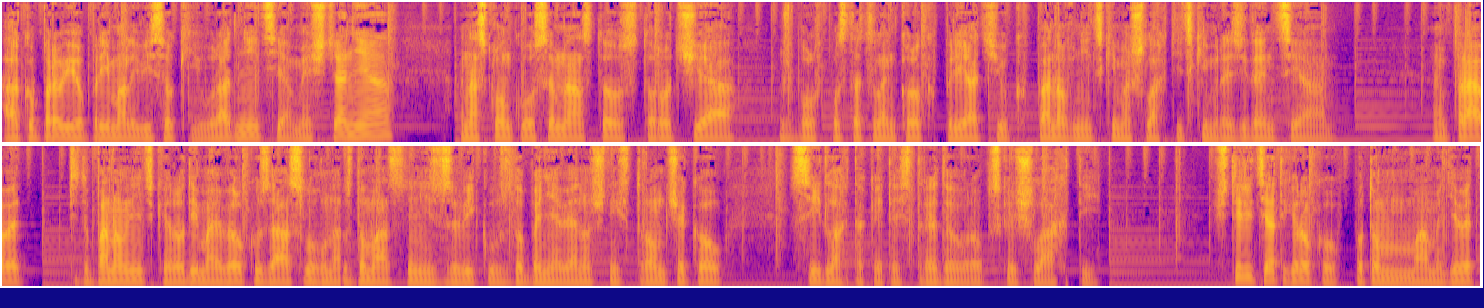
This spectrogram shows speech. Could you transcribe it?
a ako prvý ho príjmali vysokí úradníci a mešťania a na sklonku 18. storočia už bol v podstate len krok k prijatiu k panovníckým a šlachtickým rezidenciám. Práve tieto panovnícke rody majú veľkú zásluhu na zdomácnení zvyku zdobenia vianočných stromčekov v sídlach takej tej stredoeurópskej šlachty. V 40. rokoch potom máme 19.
